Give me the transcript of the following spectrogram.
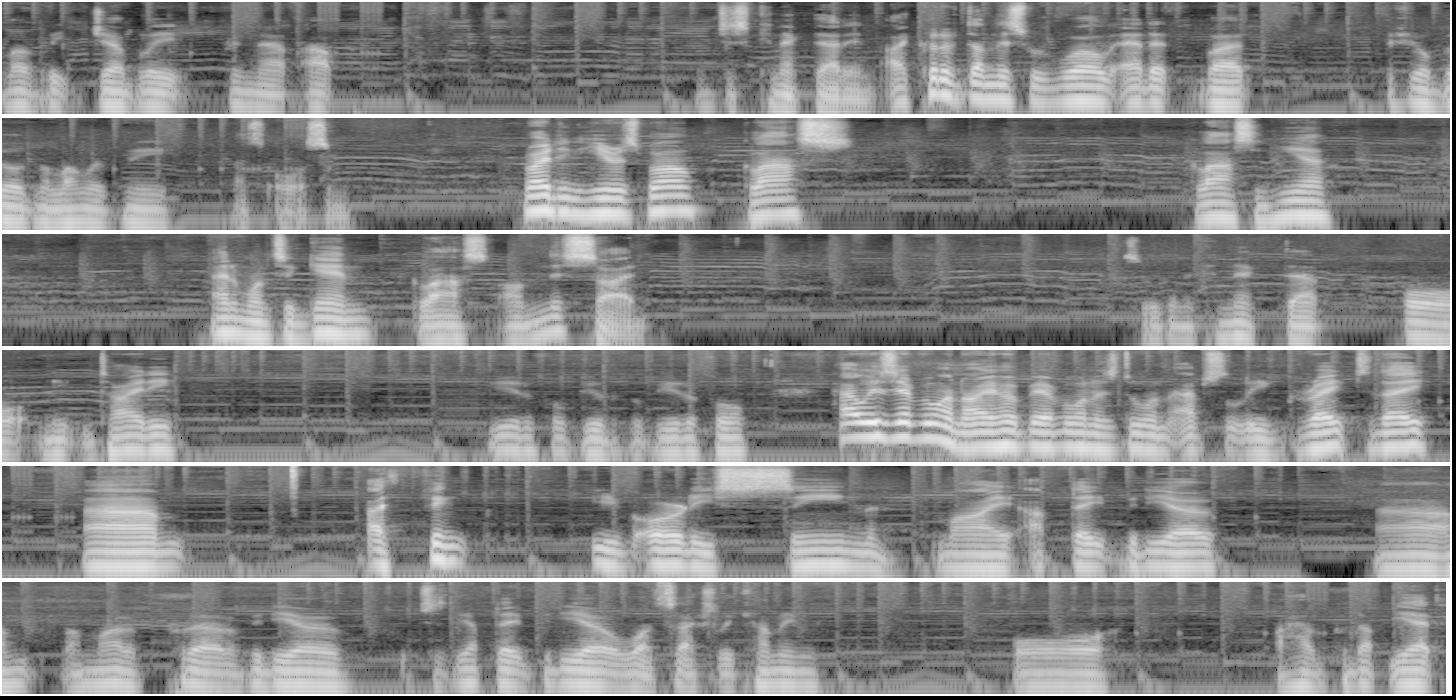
Lovely, jubbly. Bring that up. And just connect that in. I could have done this with World Edit, but if you're building along with me, that's awesome. Right in here as well, glass. Glass in here. And once again, glass on this side. So we're going to connect that all neat and tidy. Beautiful, beautiful, beautiful. How is everyone? I hope everyone is doing absolutely great today. Um, I think you've already seen my update video. Um, I might have put out a video, which is the update video what's actually coming, or I haven't put it up yet.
